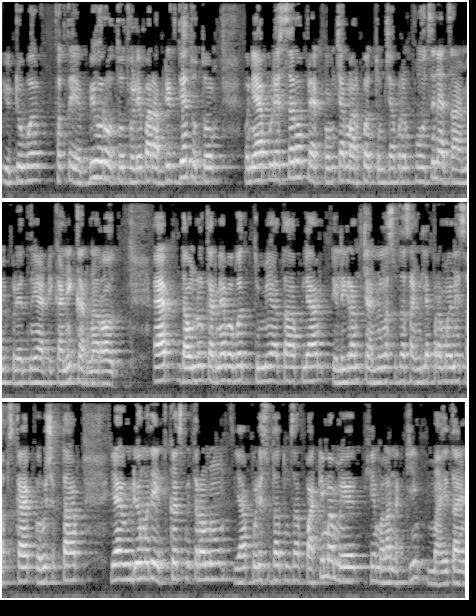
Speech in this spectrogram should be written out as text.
युट्यूबवर फक्त एफ बीवर होतो थोडेफार अपडेट देत होतो. पण यापुढे सर्व प्लॅटफॉर्मच्या मार्फत तुमच्यापर्यंत पोहोचण्याचा आम्ही प्रयत्न या ठिकाणी करणार आहोत. ॲप डाउनलोड करण्याबाबत तुम्ही आता आपल्या टेलिग्राम चॅनलला सुद्धा सांगितल्याप्रमाणे सबस्क्राईब करू शकता. या व्हिडिओमध्ये इतकंच मित्रांनो यापुढे सुद्धा तुमचा पाठिंबा मिळेल हे मला नक्की माहीत आहे.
